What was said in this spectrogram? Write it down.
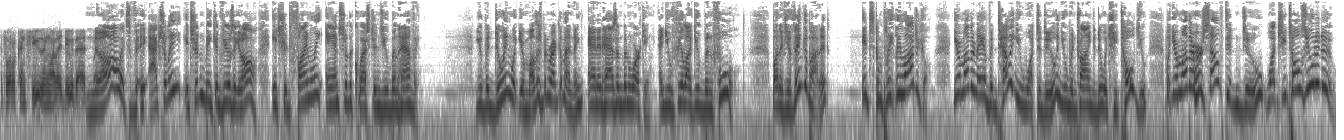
it's a little confusing why they do that. No, it's actually, it shouldn't be confusing at all. It should finally answer the questions you've been having. You've been doing what your mother's been recommending, and it hasn't been working, and you feel like you've been fooled. But if you think about it, it's completely logical. Your mother may have been telling you what to do, and you've been trying to do what she told you, but your mother herself didn't do what she told you to do.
